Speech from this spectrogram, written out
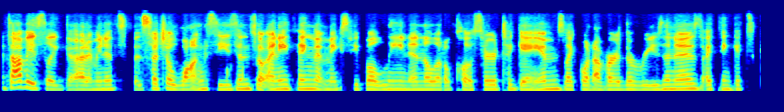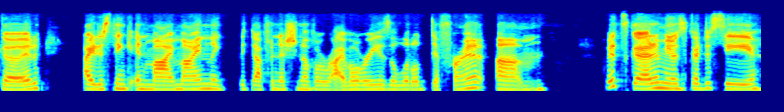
it's obviously good. I mean, it's, it's such a long season. So anything that makes people lean in a little closer to games, like whatever the reason is, I think it's good. I just think in my mind, like the definition of a rivalry is a little different. Um, but it's good. I mean, it's good to see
